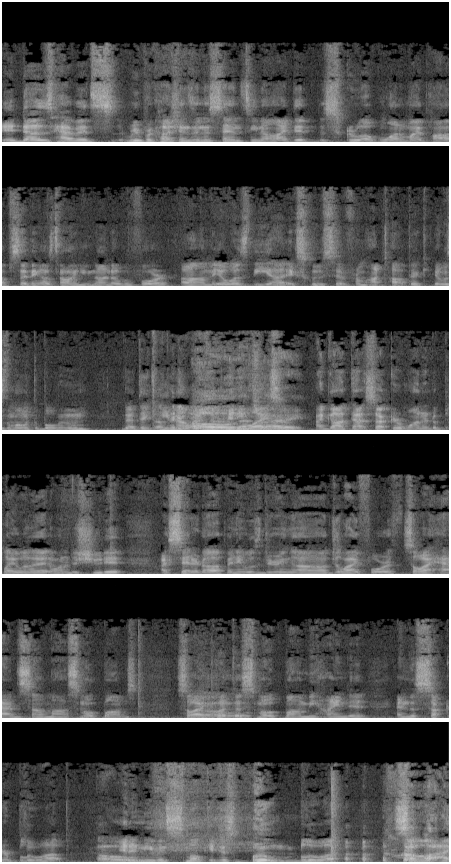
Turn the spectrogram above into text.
it does have its repercussions in a sense. You know, I did screw up one of my pops. I think I was telling you, Nando, before. Um, it was the uh, exclusive from Hot Topic. It was the one with the balloon that they came out with, Pennywise. Oh, the that's Pennywise. right. I got that sucker, wanted to play with it, wanted to shoot it. I set it up, and it was during uh, July 4th, so I had some uh, smoke bombs. So I put Oh. the smoke bomb behind it, and the sucker blew up. Oh. It didn't even smoke. It just boom blew up. So I,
